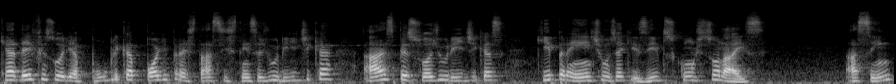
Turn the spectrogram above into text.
que a Defensoria Pública pode prestar assistência jurídica às pessoas jurídicas que preenchem os requisitos constitucionais. Assim,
